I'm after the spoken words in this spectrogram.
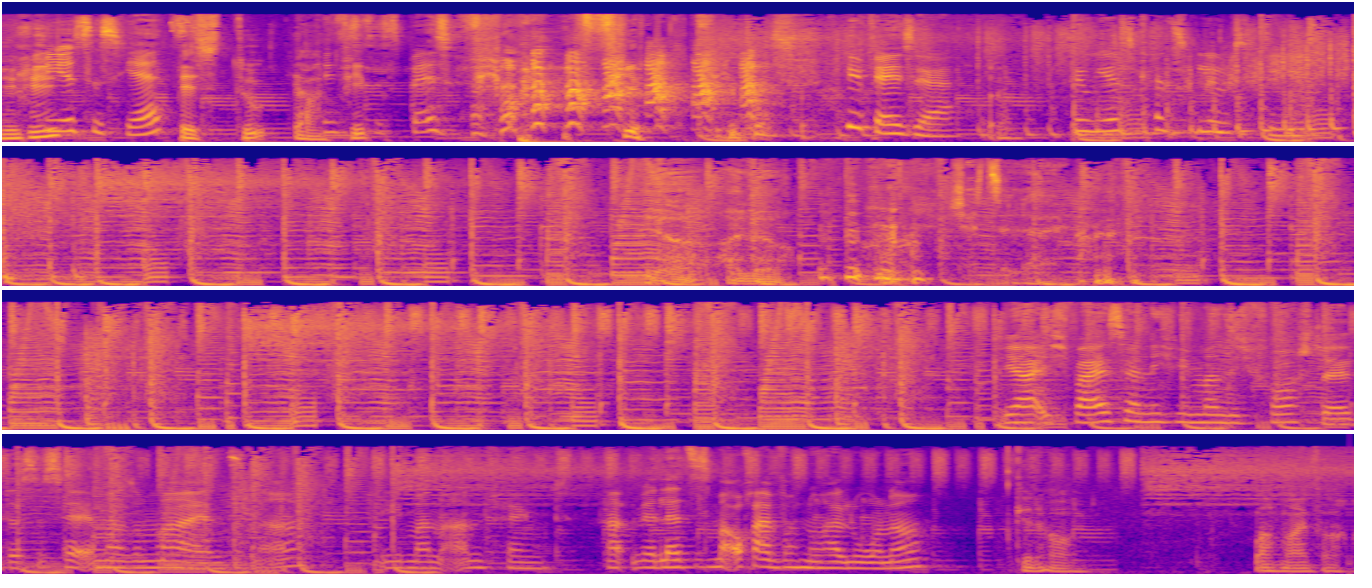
Miri? Wie ist es jetzt? Bist du? Ja, Ist viel, es besser? viel, viel besser. Viel besser. So, jetzt kannst du losgehen. Ja, hallo. Schätzelein. Ja, ich weiß ja nicht, wie man sich vorstellt. Das ist ja immer so meins, ne? Wie man anfängt. Hatten wir letztes Mal auch einfach nur Hallo, ne? Genau. Machen wir einfach.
